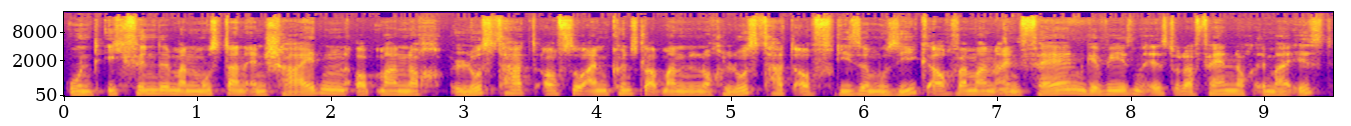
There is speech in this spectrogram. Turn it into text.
Und ich finde, man muss dann entscheiden, ob man noch Lust hat auf so einen Künstler, ob man noch Lust hat auf diese Musik, auch wenn man ein Fan gewesen ist oder Fan noch immer ist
